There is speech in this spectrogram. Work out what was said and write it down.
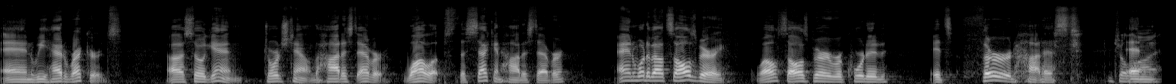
and we had records. Uh, so again, Georgetown, the hottest ever. Wallops, the second hottest ever. And what about Salisbury? Well, Salisbury recorded its third hottest July. And,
